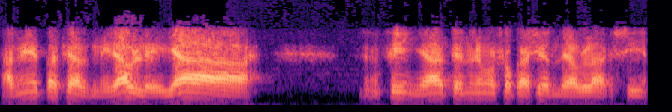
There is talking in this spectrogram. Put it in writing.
a mí me parece admirable. Ya, en fin, ya tendremos ocasión de hablar, sí.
